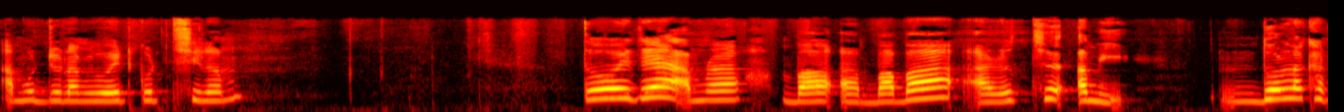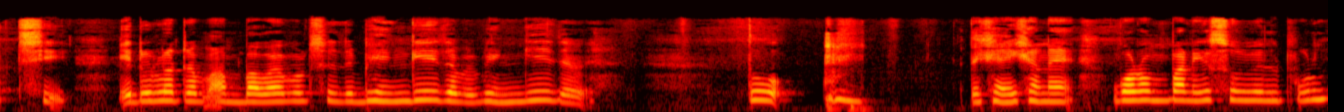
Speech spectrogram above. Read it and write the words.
আমার জন্য আমি ওয়েট করছিলাম। তো এই যে, আমরা বাবা আর হচ্ছে আমি দোলনা খাচ্ছি। এই দোলনাটা আম- বাবা বলছে যে ভেঙ্গেই যাবে ভেঙ্গেই যাবে। তো দেখে এখানে গরম পানির সুইমিং পুল।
